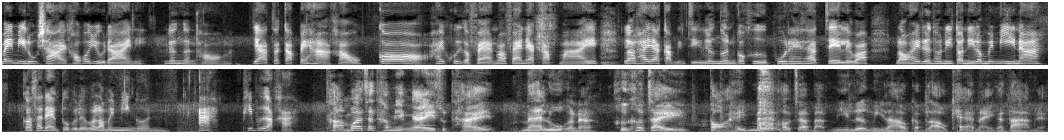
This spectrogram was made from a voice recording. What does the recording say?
ไม่มีลูกชายเขาก็อยู่ได้นี่ เรื่องเงินทองอะอยากจะกลับไปหาเขาก็ให้คุยกับแฟนว่าแฟนอยากกลับไหมแล้วถ้าอยากกลับจริง ๆ เรื่องเงินก็คือพูดให้ชัดเจนเลยว่า เราให้เดือนเท่านี้ตอนนี้เราไม่มีนะ ก็แสดงตัวไปเลยว่าเราไม่มีเงินอะพี่เผือกค่ะ ถามว่าจะทำยังไงสุดท้ายแม่ลูกอะนะคือเข้าใจต่อให้แม่เขาจะแบบมีเรื่องมีราวกับเราแค่ไหนก็ตามเนี่ย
